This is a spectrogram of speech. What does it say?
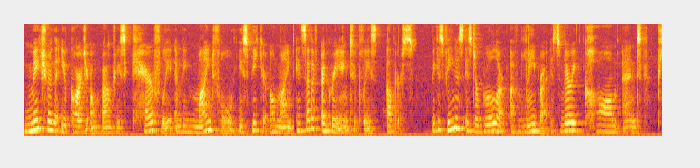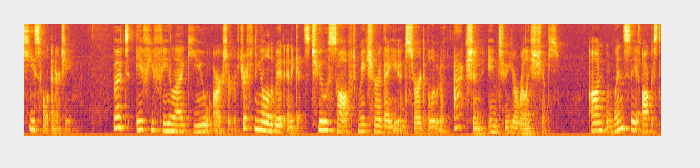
Make sure that you guard your own boundaries carefully and be mindful you speak your own mind instead of agreeing to please others. Because Venus is the ruler of Libra, it's very calm and peaceful energy. But if you feel like you are sort of drifting a little bit and it gets too soft, make sure that you insert a little bit of action into your relationships. On Wednesday, August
